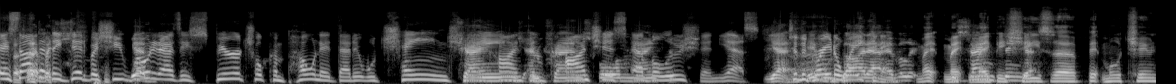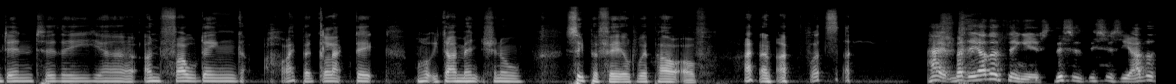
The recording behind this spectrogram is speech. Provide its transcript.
It's But- not Yeah, that they did, but she yeah. wrote it as a spiritual component that it will change, Change mankind and through conscious transform mankind. evolution. Yes. yeah. To the it Great will guide our Awakening. evolu- May, may, same maybe thing that- she's a bit more tuned in to the uh, unfolding hypergalactic multidimensional superfield we're part of. I don't know what's that? Hey, but the other thing is, this is this is the other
